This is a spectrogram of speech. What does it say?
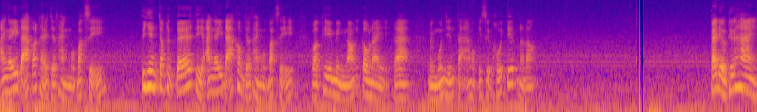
Anh ấy đã có thể trở thành một bác sĩ. Tuy nhiên trong thực tế thì anh ấy đã không trở thành một bác sĩ. Và khi mình nói cái câu này ra, mình muốn diễn tả một cái sự hối tiếc nào đó. Cái điều thứ hai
